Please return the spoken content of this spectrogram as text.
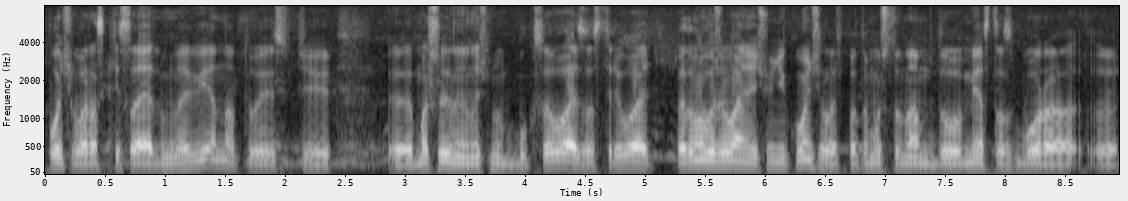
почва раскисает мгновенно, то есть э, э, машины начнут буксовать, застревать. Поэтому выживание еще не кончилось, потому что нам до места сбора э,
